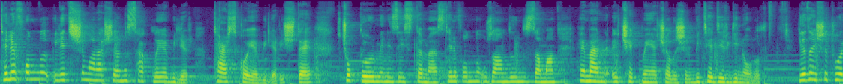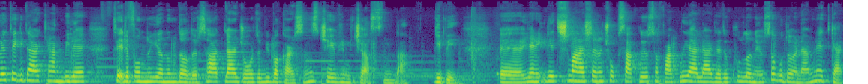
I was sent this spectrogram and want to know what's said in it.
Telefonunu, iletişim araçlarını saklayabilir, ters koyabilir. İşte çok görmenizi istemez. Telefonuna uzandığınız zaman hemen e, çekmeye çalışır, bir tedirgin olur. Ya da işte tuvalete giderken bile telefonunu yanında alır. Saatlerce orada bir bakarsınız çevrim içi aslında gibi. Ee, yani iletişim araçlarını çok saklıyorsa, farklı yerlerde de kullanıyorsa bu da önemli etken.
